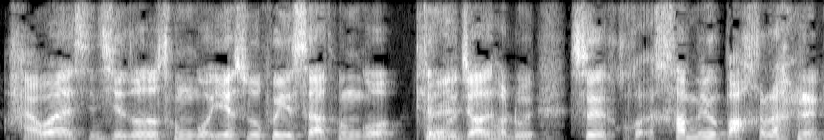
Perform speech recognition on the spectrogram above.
海外信息都是通过耶稣会士啊，通过天主教这条路，所以他们又把荷兰人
